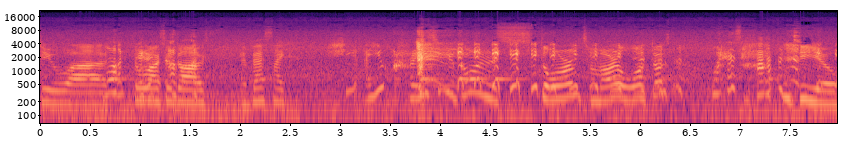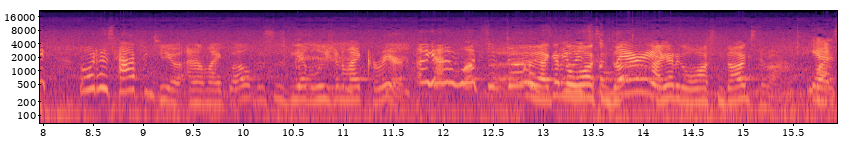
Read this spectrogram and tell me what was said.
to uh, Walk to walk the dogs. And Beth's like, she, are you crazy? You're going in the storm tomorrow to walk dogs? What has happened to you? What has happened to you? And I'm like, well, this is the evolution of my career. I gotta walk some dogs. Uh, I gotta It go walk some dogs. I gotta go walk some dogs tomorrow. Yes.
